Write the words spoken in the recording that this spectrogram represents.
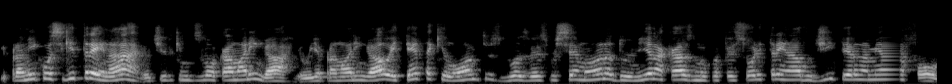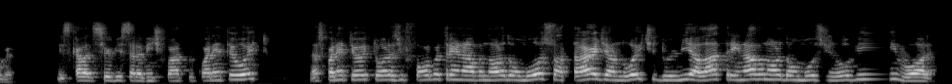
E para mim conseguir treinar, eu tive que me deslocar a Maringá. Eu ia para Maringá, 80 quilômetros, duas vezes por semana, dormia na casa do meu professor e treinava o dia inteiro na minha folga. A escala de serviço era 24 por 48. Nas 48 horas de folga, eu treinava na hora do almoço, à tarde, à noite, dormia lá, treinava na hora do almoço de novo e ia embora.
